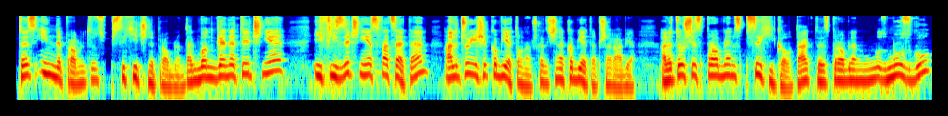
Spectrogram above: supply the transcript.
to jest inny problem, to jest psychiczny problem, tak? Bo on genetycznie i fizycznie jest facetem, ale czuje się kobietą, na przykład się na kobietę przerabia. Ale to już jest problem z psychiką, tak? To jest problem z mózgu,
